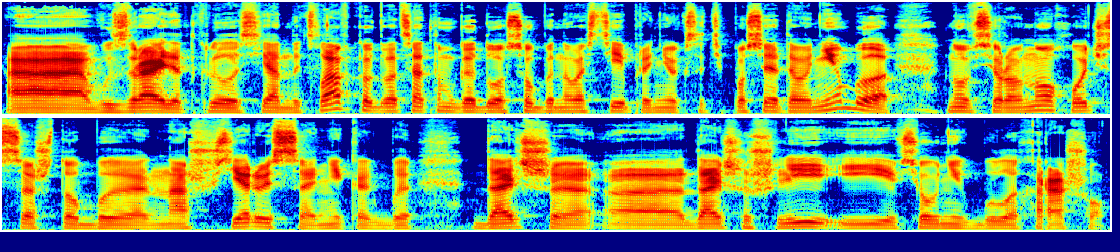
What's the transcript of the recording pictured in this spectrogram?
А в Израиле открылась Яндекс.Лавка в 2020 году, особо новостей про нее, кстати, после этого не было, но все равно хочется, чтобы наши сервисы, они как бы дальше, а, дальше шли, и все у них было хорошо.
